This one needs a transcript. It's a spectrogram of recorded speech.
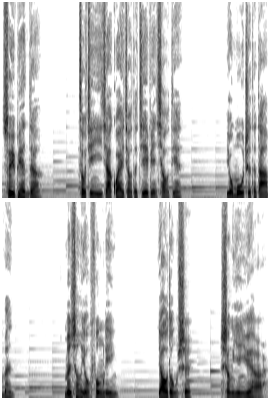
随便的走进一家拐角的街边小店，有木质的大门，门上有风铃，摇动时声音悦耳。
